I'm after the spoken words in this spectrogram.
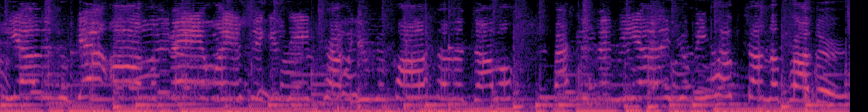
the others who get all the fame. When you're and need trouble, you can call us on the double. Faster than the others, you'll be hooked on the brothers.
